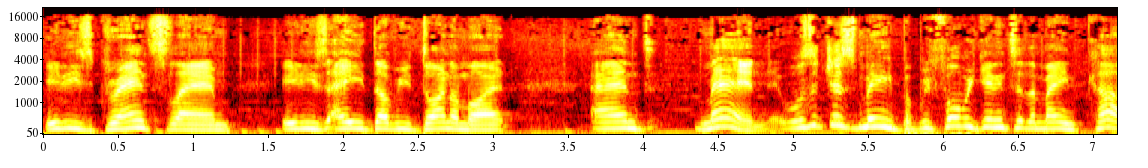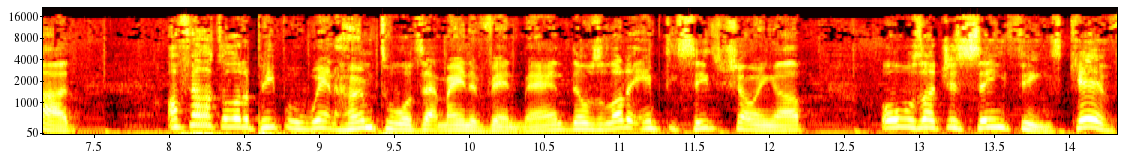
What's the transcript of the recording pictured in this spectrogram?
It is Grand Slam. It is AEW Dynamite. And man, it wasn't just me, but before we get into the main card, I felt like a lot of people went home towards that main event, man. There was a lot of empty seats showing up. Or was I just seeing things? Kev,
